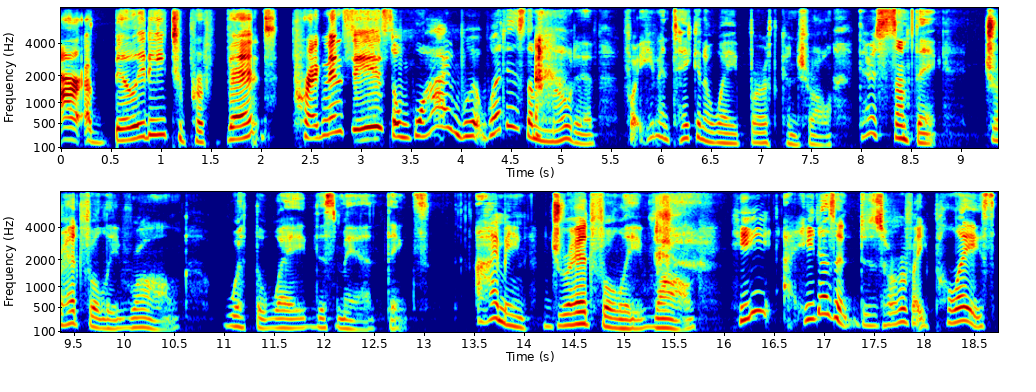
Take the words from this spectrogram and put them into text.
our ability to prevent pregnancies. So, why, what is the motive for even taking away birth control? There's something dreadfully wrong with the way this man thinks. I mean, dreadfully wrong. He he doesn't deserve a place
